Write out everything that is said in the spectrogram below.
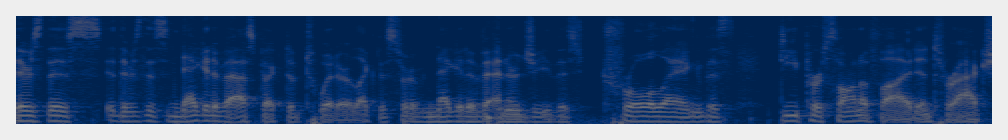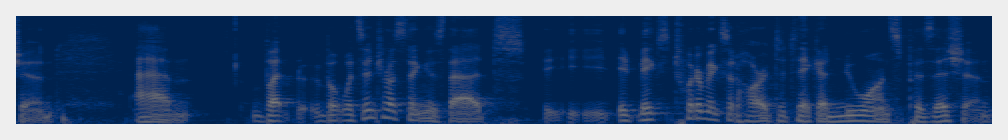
there's this there's this negative aspect of Twitter, like this sort of negative energy, this trolling, this depersonified interaction. Um, but but what's interesting is that it it makes Twitter makes it hard to take a nuanced position.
